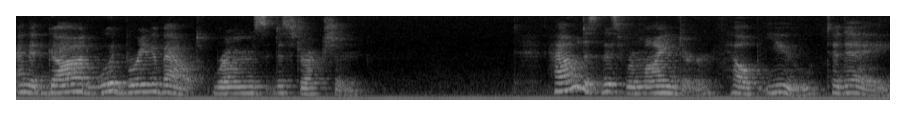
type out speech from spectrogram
and that God would bring about Rome's destruction. How does this reminder help you today?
